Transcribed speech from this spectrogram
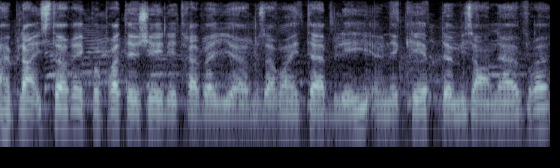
un plan historique pour protéger les travailleurs. Nous avons établi une équipe de mise en œuvre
